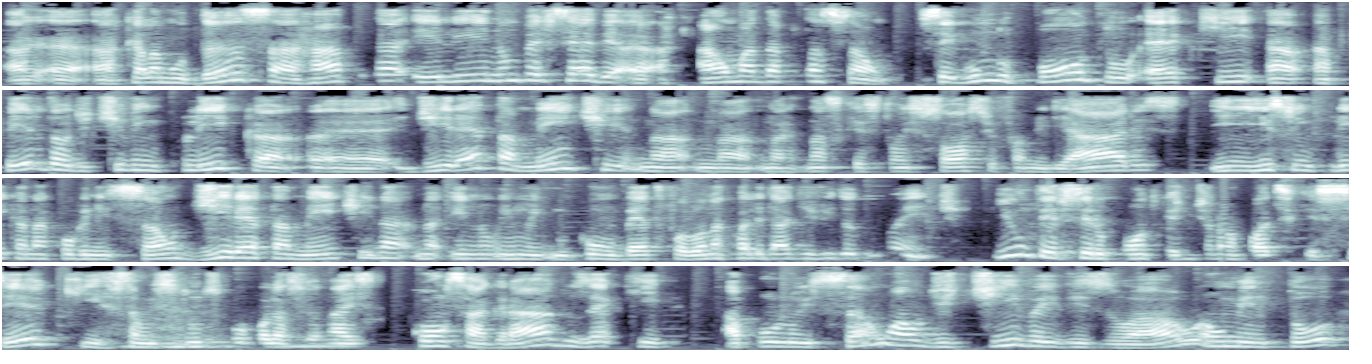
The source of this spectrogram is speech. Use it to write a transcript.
a, a, aquela mudança rápida, ele não percebe, há uma adaptação. Segundo ponto é que a, a perda auditiva implica é, diretamente na, na, na, nas questões sociofamiliares e isso implica na cognição diretamente e, no, e, como o Beto falou, na qualidade de vida do doente. E um terceiro ponto que a gente não pode esquecer, que são estudos populacionais consagrados, é que a poluição auditiva e visual aumentou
